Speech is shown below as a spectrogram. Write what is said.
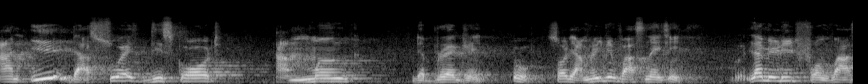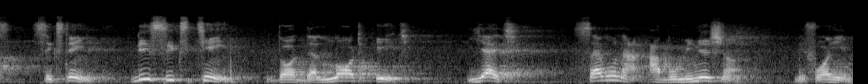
and he that soweth discord among the brethren. Oh sorry i'm reading verse nineteen. Let me read from verse sixteen. This sixteen doth the lord hate yet seven are abomination before him.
